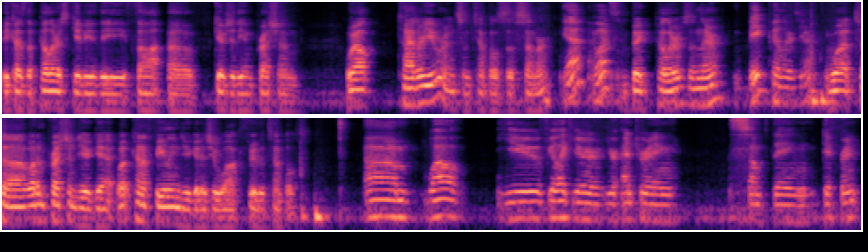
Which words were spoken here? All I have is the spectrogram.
because the pillars give you the thought of gives you the impression. Well, Tyler, you were in some temples this summer. Yeah, I was. Big pillars in there. Big pillars, yeah. What uh, what impression do you get? What kind of feeling do you get as you walk through the temples? Um, well, you feel like you're you're entering something different,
